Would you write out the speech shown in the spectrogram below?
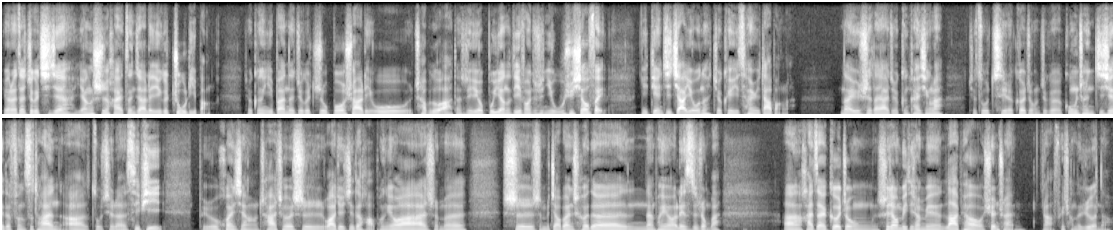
原来在这个期间啊，央视还增加了一个助力榜。就跟一般的这个直播刷礼物差不多啊，但是也有不一样的地方，就是你无需消费，你点击加油呢就可以参与打榜了。那于是大家就更开心了，就组起了各种这个工程机械的粉丝团啊，组起了 CP，比如幻想叉车是挖掘机的好朋友啊，什么是什么搅拌车的男朋友，类似这种吧。啊，还在各种社交媒体上面拉票宣传啊，非常的热闹。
